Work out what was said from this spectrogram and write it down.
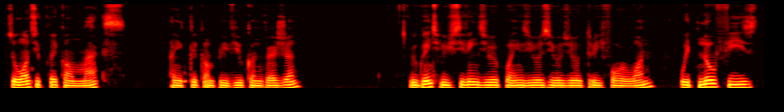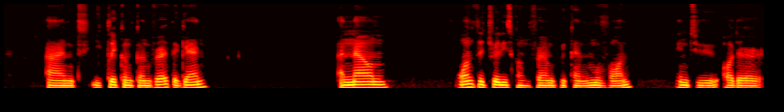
So once you click on max and you click on preview conversion, we're going to be receiving 0.000341 with no fees and you click on convert again. And now once the trade is confirmed, we can move on into other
